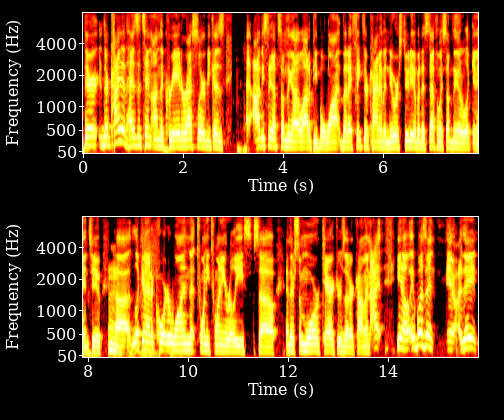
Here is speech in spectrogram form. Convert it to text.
They're they're kind of hesitant on the creator wrestler because obviously that's something that a lot of people want, but I think they're kind of a newer studio, but it's definitely something they're looking into. Hmm. Uh, looking at a quarter one 2020 release. So, and there's some more characters that are coming. I, you know, it wasn't, you know, they,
